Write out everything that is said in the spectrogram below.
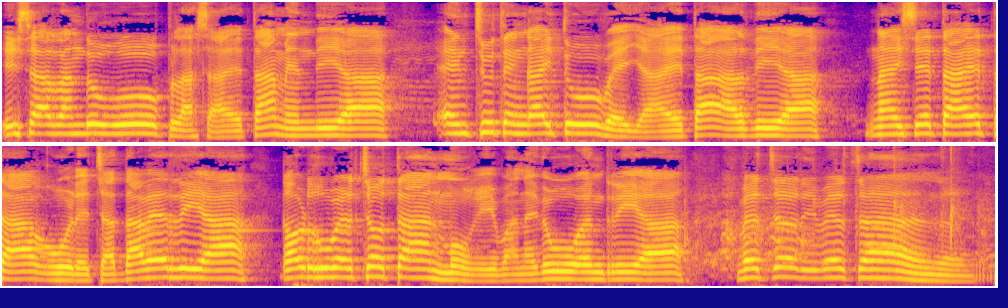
Izarran dugu plaza eta mendia, entzuten gaitu beia eta ardia, naiz eta eta gure txata berria, gaur gu bertxotan mugi banai dugu enria, bertxori bertxan.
